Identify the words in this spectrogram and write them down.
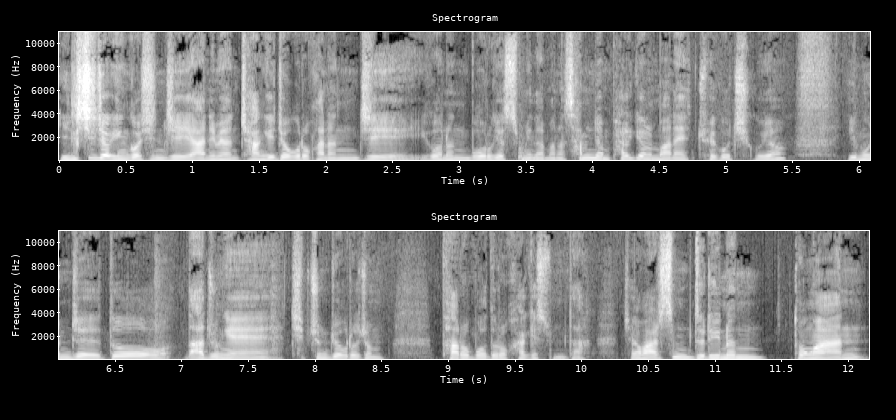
일시적인 것인지 아니면 장기적으로 가는지 이거는 모르겠습니다만 3년 8개월 만에 최고치고요. 이 문제도 나중에 집중적으로 좀 다뤄보도록 하겠습니다. 제가 말씀드리는 동안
